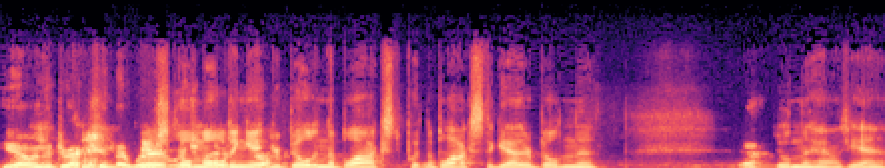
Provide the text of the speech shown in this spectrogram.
you know, in yeah, the direction yeah. that we're You're still we're molding it. You're building the blocks, putting the blocks together, building the yeah, building the house. Yeah,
